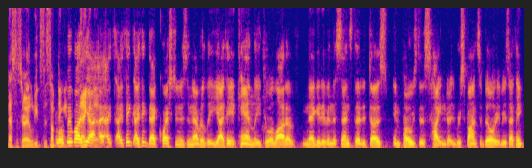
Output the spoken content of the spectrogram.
necessarily leads to something. Well, well yeah, I, I, think I think that question is inevitably. Yeah, I think it can lead to a lot of negative in the sense that it does impose this heightened responsibility because I think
